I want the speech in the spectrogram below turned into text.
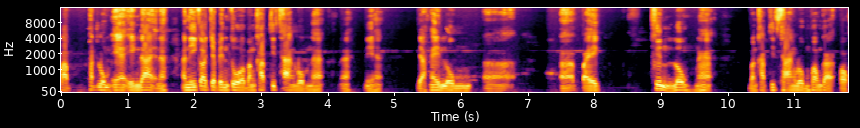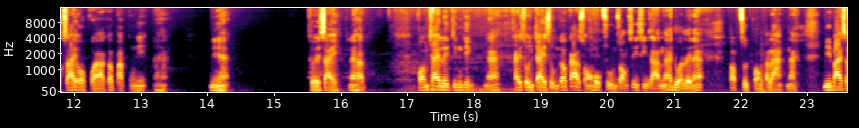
ปรับพัดลมแอร์เองได้นะ อันนี้ก็จะเป็นตัวบังคับทิศทางลมนะฮะนะนี่ฮะอยากให้ลมอ่าอ่าไปขึ้นลงนะฮะบังคับทิศทางลมพร้อมกับออกซ้ายออกขวาก็ปรับตรงนี้นะฮะนี่ฮะสวยใสนะครับ พร้อมใช้เลยจริง ๆ นะ ใครสนใจ 0 9 9 2 6 0 2 4 4 3 นะด่วนเลยนะฮะท็อปสุดของตารางนะ มีบายส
